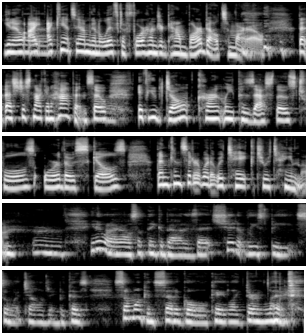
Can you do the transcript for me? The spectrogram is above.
you know, yeah. I, I can't say I'm going to lift a 400 pound barbell tomorrow. that that's just not going to happen. So right. if you don't currently possess those tools or those skills, then consider what it would take to attain them. Mm. You know what I also think about is that it should at least be somewhat challenging because someone can set a goal, okay, like during Lent.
